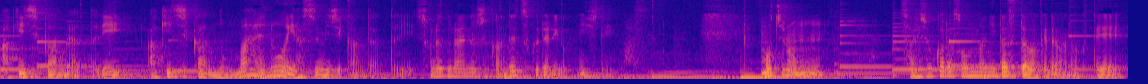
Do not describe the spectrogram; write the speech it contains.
空き時間であったり空き時間の前の休み時間であったりそれぐらいの時間で作れるようにしています。もちろん最初からそんなに出せたわけではなくて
